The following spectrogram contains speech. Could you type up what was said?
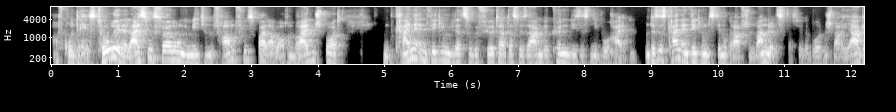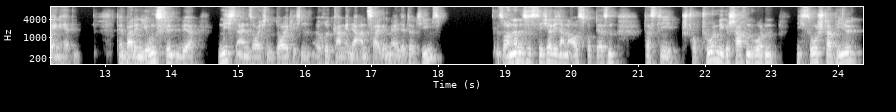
aufgrund der Historie der Leistungsförderung im Mädchen- und Frauenfußball, aber auch im Breitensport keine Entwicklung, die dazu geführt hat, dass wir sagen, wir können dieses Niveau halten. Und das ist keine Entwicklung des demografischen Wandels, dass wir geburtenschwache Jahrgänge hätten. Denn bei den Jungs finden wir nicht einen solchen deutlichen Rückgang in der Anzahl gemeldeter Teams, sondern es ist sicherlich ein Ausdruck dessen, dass die Strukturen, die geschaffen wurden, nicht so stabil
